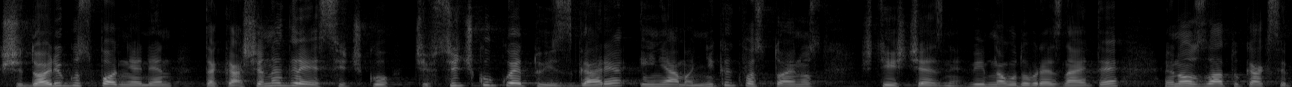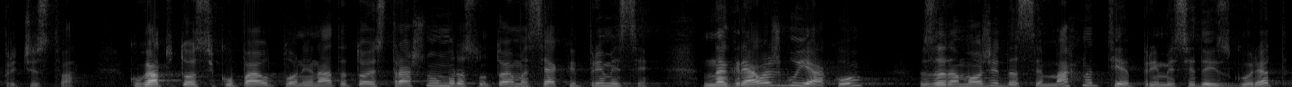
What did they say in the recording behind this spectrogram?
Ще дойде Господния ден, така ще нагрее всичко, че всичко, което изгаря и няма никаква стойност, ще изчезне. Вие много добре знаете едно злато как се причиства. Когато то си копае от планината, то е страшно мръсно, то има всякакви примеси. Нагряваш го яко, за да може да се махнат тия примеси, да изгорят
